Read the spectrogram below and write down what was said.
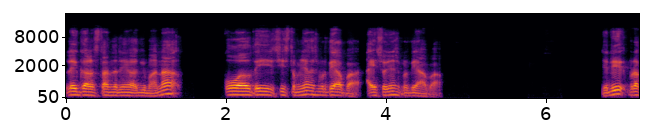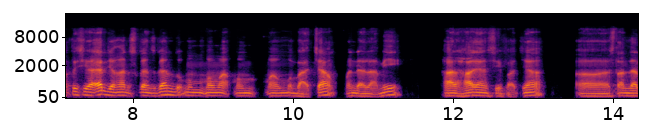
legal standarnya gimana, quality sistemnya seperti apa, ISO-nya seperti apa. Jadi praktisi HR jangan segan-segan untuk mem mem mem membaca, mendalami hal-hal yang sifatnya uh, standar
